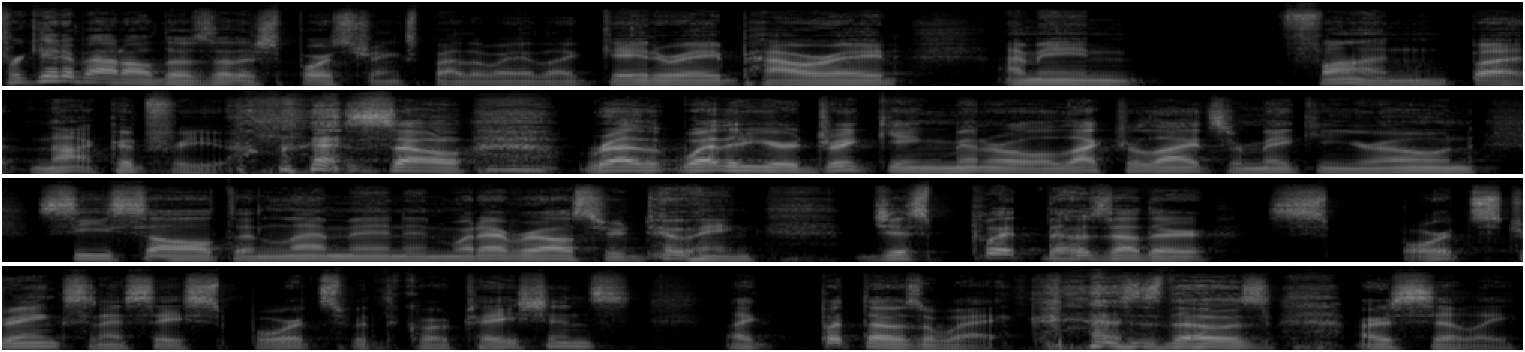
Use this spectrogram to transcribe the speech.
Forget about all those other sports drinks, by the way, like Gatorade, Powerade. I mean, fun, but not good for you. so, whether you're drinking mineral electrolytes or making your own sea salt and lemon and whatever else you're doing, just put those other sports drinks, and I say sports with quotations, like put those away because those are silly,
